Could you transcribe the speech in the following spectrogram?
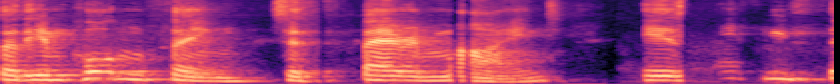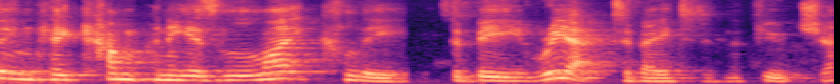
So the important thing to bear in mind is if you think a company is likely to be reactivated in the future,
